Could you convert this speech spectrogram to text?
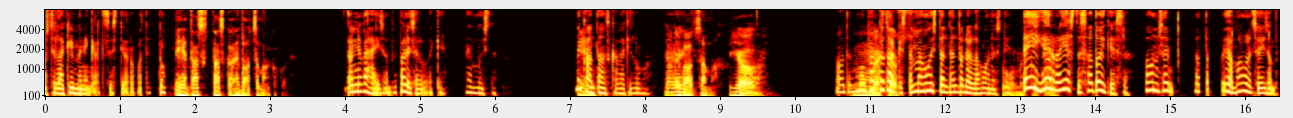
musta sillä kymmenenkertaisesti jo rokotettu. Eihän Tanska, Tanska on about saman kokoinen. On ne vähän isompi. Paljon siellä väkeä? En muista. Mikä on Tanskan väkiluku? On about sama. Joo. Oota, mun pakko tarkistaa. Mä muistan tämän todella huonosti. Ei herra, jästä, sä oot oikeassa. On se, totta, joo, mä luulen, että se on isompi.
